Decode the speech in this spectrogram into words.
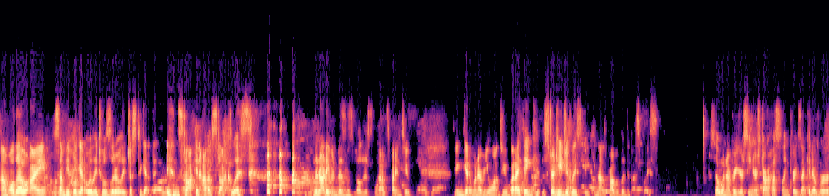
Um, although I, some people get oily tools literally just to get the in stock and out of stock lists. They're not even business builders. That's fine too. You can get it whenever you want to, but I think strategically speaking, that's probably the best place. So whenever you're senior star hustling for executive or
